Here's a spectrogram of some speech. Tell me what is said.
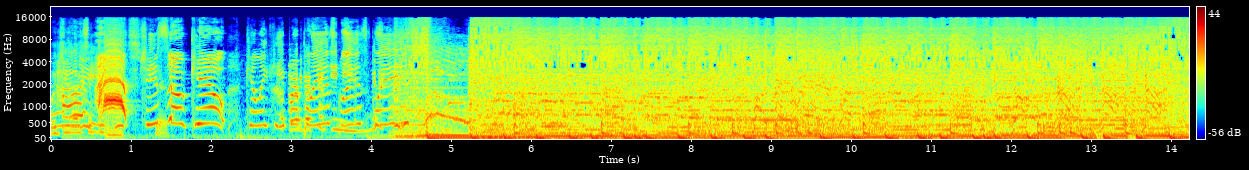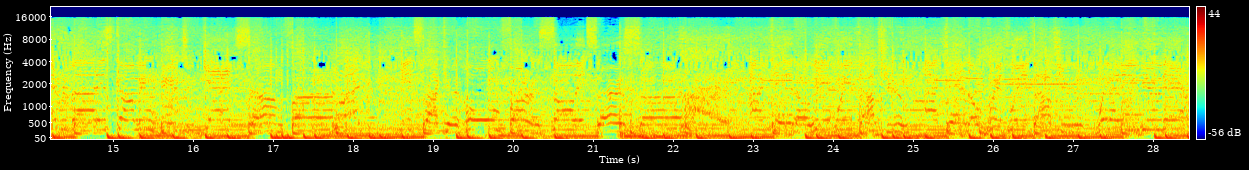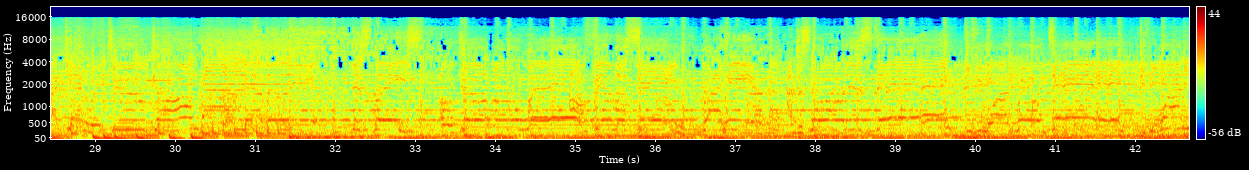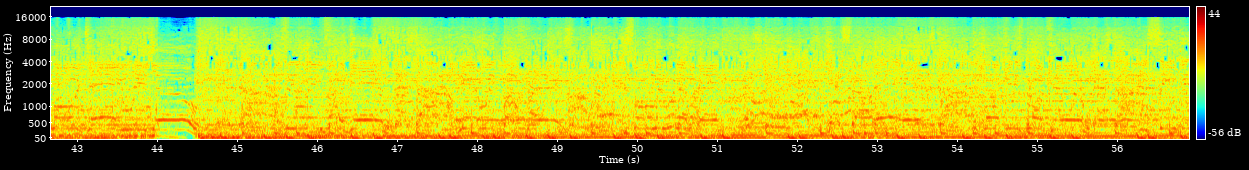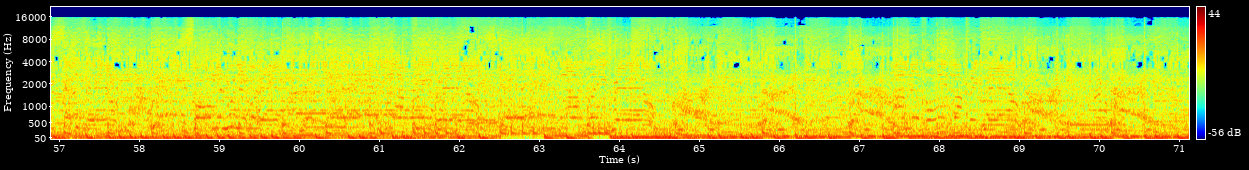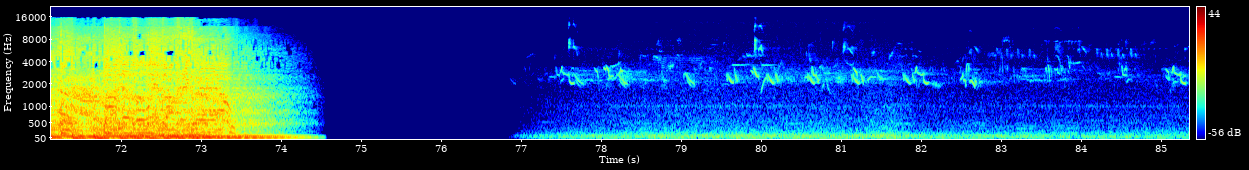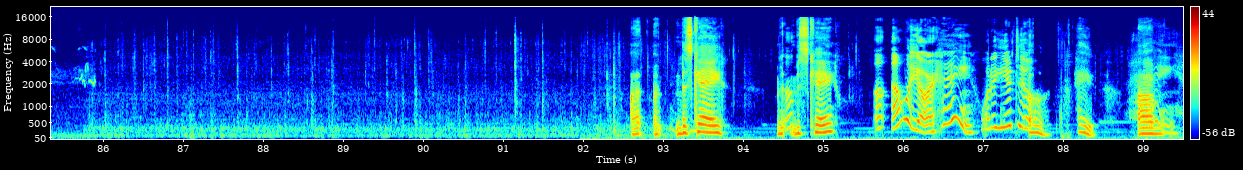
Would you Hi. like to Ah, she's Here. so cute. Can we keep her, I please, please, please? Uh, uh, Miss K. M- Huh? Miss K. Uh, Elior, hey, what are you doing? Oh, hey. Um, hey.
